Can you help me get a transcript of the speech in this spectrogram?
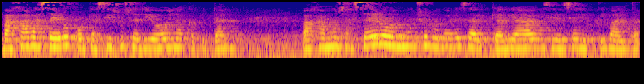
bajar a cero, porque así sucedió en la capital. Bajamos a cero en muchos lugares que había incidencia delictiva alta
